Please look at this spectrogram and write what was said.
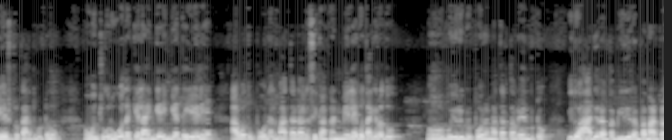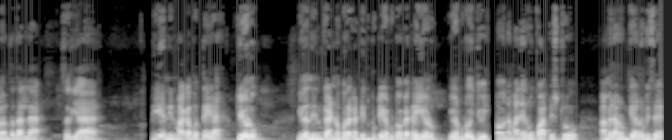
ಮೇಷ್ಟ್ರು ಕರೆದ್ಬಿಟ್ಟು. ಒಂಚೂರು ಓದಕ್ಕೆಲ್ಲ ಹಂಗೆ ಹಿಂಗೆ ಅಂತ ಹೇಳಿ ಅವತ್ತು ಫೋನಲ್ಲಿ ಮಾತಾಡಾಗ ಸಿಕ್ಕಾಕೊಂಡ ಮೇಲೆ ಗೊತ್ತಾಗಿರೋದು. ಇವರಿಬ್ರು ಫೋನ ಮಾತಾಡ್ತಾವ್ರೆ ಅಂದ್ಬಿಟ್ಟು. ಇದು ಆದಿರಪ್ಪ ಬೀದಿರಂಪ ಮಾಡ್ಕೊಳ್ಳೋಂಥದ್ದಲ್ಲ ಸರಿಯಾ? ಏನು ನಿನ್ನ ಮಗ ಬತ್ತೆಯ ಕೇಳು. ಇಲ್ಲ ನಿನ್ನ ಗಂಡು ಬರ ಗಂಟೆ ಇದ್ಬಿಟ್ಟು ಹೇಳ್ಬಿಟ್ಟು ಹೋಗ್ಬೇಕಾ? ಹೇಳು. ಹೇಳ್ಬಿಟ್ಟು ಹೋಯ್ತೀವಿ. ನಮ್ಮ ಮನೆಯವರು ಕಾಪಿಸ್ಟ್ರು. ಆಮೇಲೆ ಅವ್ನಿಗೆ ಏನೋ ವಿಷಯ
